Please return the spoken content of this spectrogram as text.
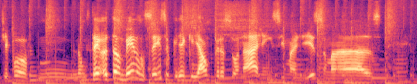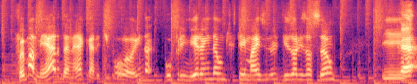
Tipo, hum, não tem, eu também não sei se eu queria criar um personagem em cima disso, mas foi uma merda, né, cara? Tipo, ainda, o primeiro ainda é um que tem mais visualização. E, é,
